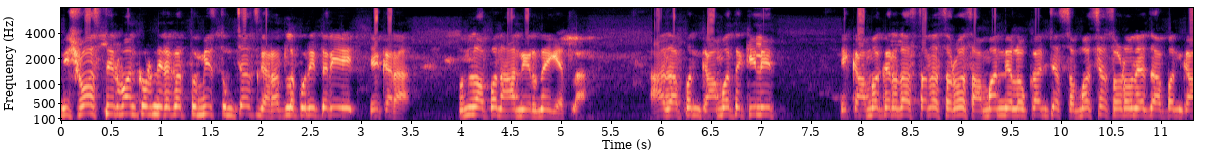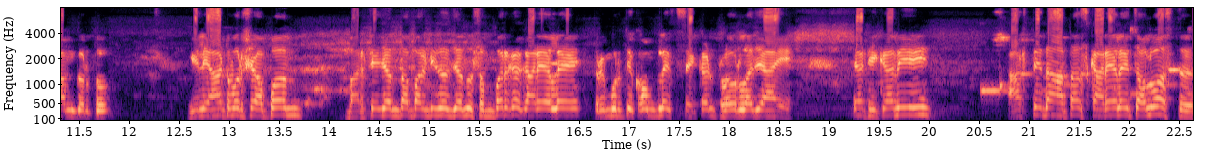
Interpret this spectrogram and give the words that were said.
विश्वास निर्माण करून दिला का तुम्हीच तुमच्याच घरातलं कोणीतरी हे करा. म्हणून आपण हा निर्णय घेतला. आज आपण कामं तर केलीत. हे कामं करत असताना सर्वसामान्य लोकांच्या समस्या सोडवण्याचं आपण काम करतो. गेली आठ वर्ष आपण भारतीय जनता पार्टीचं जनसंपर्क कार्यालय त्रिमूर्ती कॉम्प्लेक्स सेकंड फ्लोअरला जे आहे त्या ठिकाणी आठ ते दहा तास कार्यालय चालू असतं.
